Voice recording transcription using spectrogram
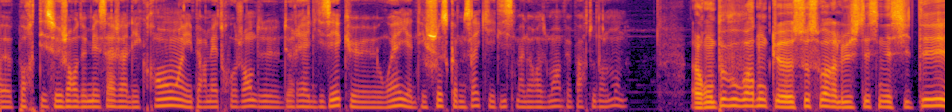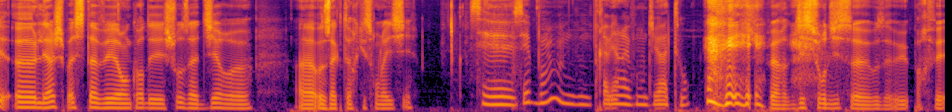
euh, porter ce genre de message à l'écran et permettre aux gens de, de réaliser que ouais, il y a des choses comme ça qui existent malheureusement un peu partout dans le monde. Alors on peut vous voir donc euh, ce soir à l'UGT Cinécité. Euh, Léa, je sais pas si tu avais encore des choses à dire aux acteurs qui sont là ici. C'est c'est bon, très bien répondu à tout. Super, 10 sur 10, euh, vous avez eu, parfait.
